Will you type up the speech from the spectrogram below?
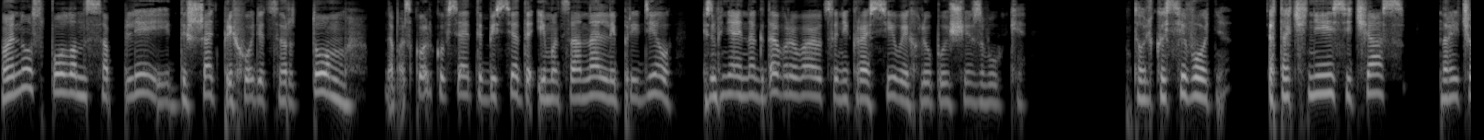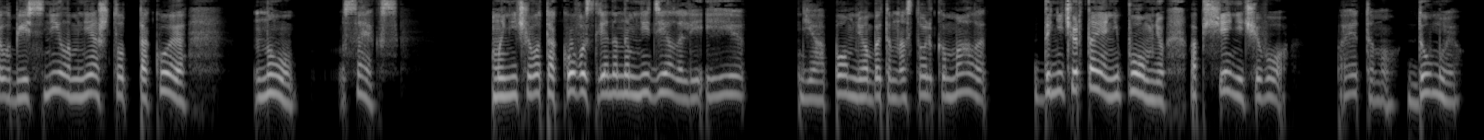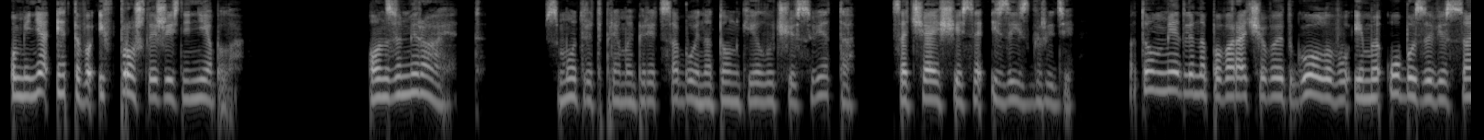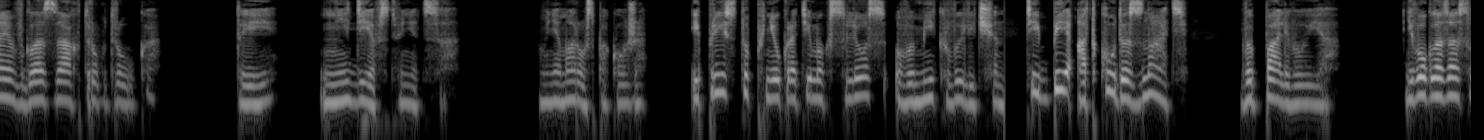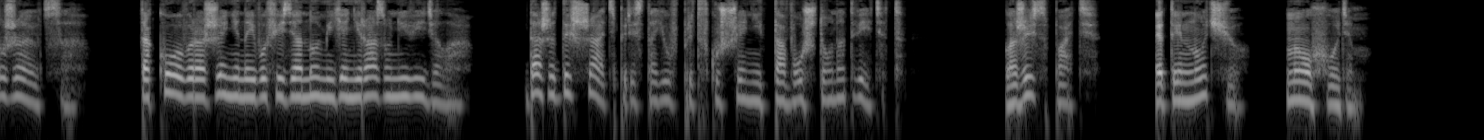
Мой нос полон соплей, и дышать приходится ртом. Но поскольку вся эта беседа — эмоциональный предел, из меня иногда вырываются некрасивые хлюпающие звуки. Только сегодня, а точнее сейчас, Рэйчел объяснила мне, что такое, ну, секс. Мы ничего такого с Ленноном не делали, и я помню об этом настолько мало. Да ни черта я не помню, вообще ничего. Поэтому, думаю, у меня этого и в прошлой жизни не было. Он замирает, смотрит прямо перед собой на тонкие лучи света, сочащиеся из изгороди. Потом медленно поворачивает голову, и мы оба зависаем в глазах друг друга. Ты не девственница. У меня мороз по коже, и приступ неукротимых слез вмиг вылечен. Тебе откуда знать? Выпаливаю я. Его глаза сужаются. Такого выражения на его физиономии я ни разу не видела. Даже дышать перестаю в предвкушении того, что он ответит. Ложись спать. Этой ночью мы уходим.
